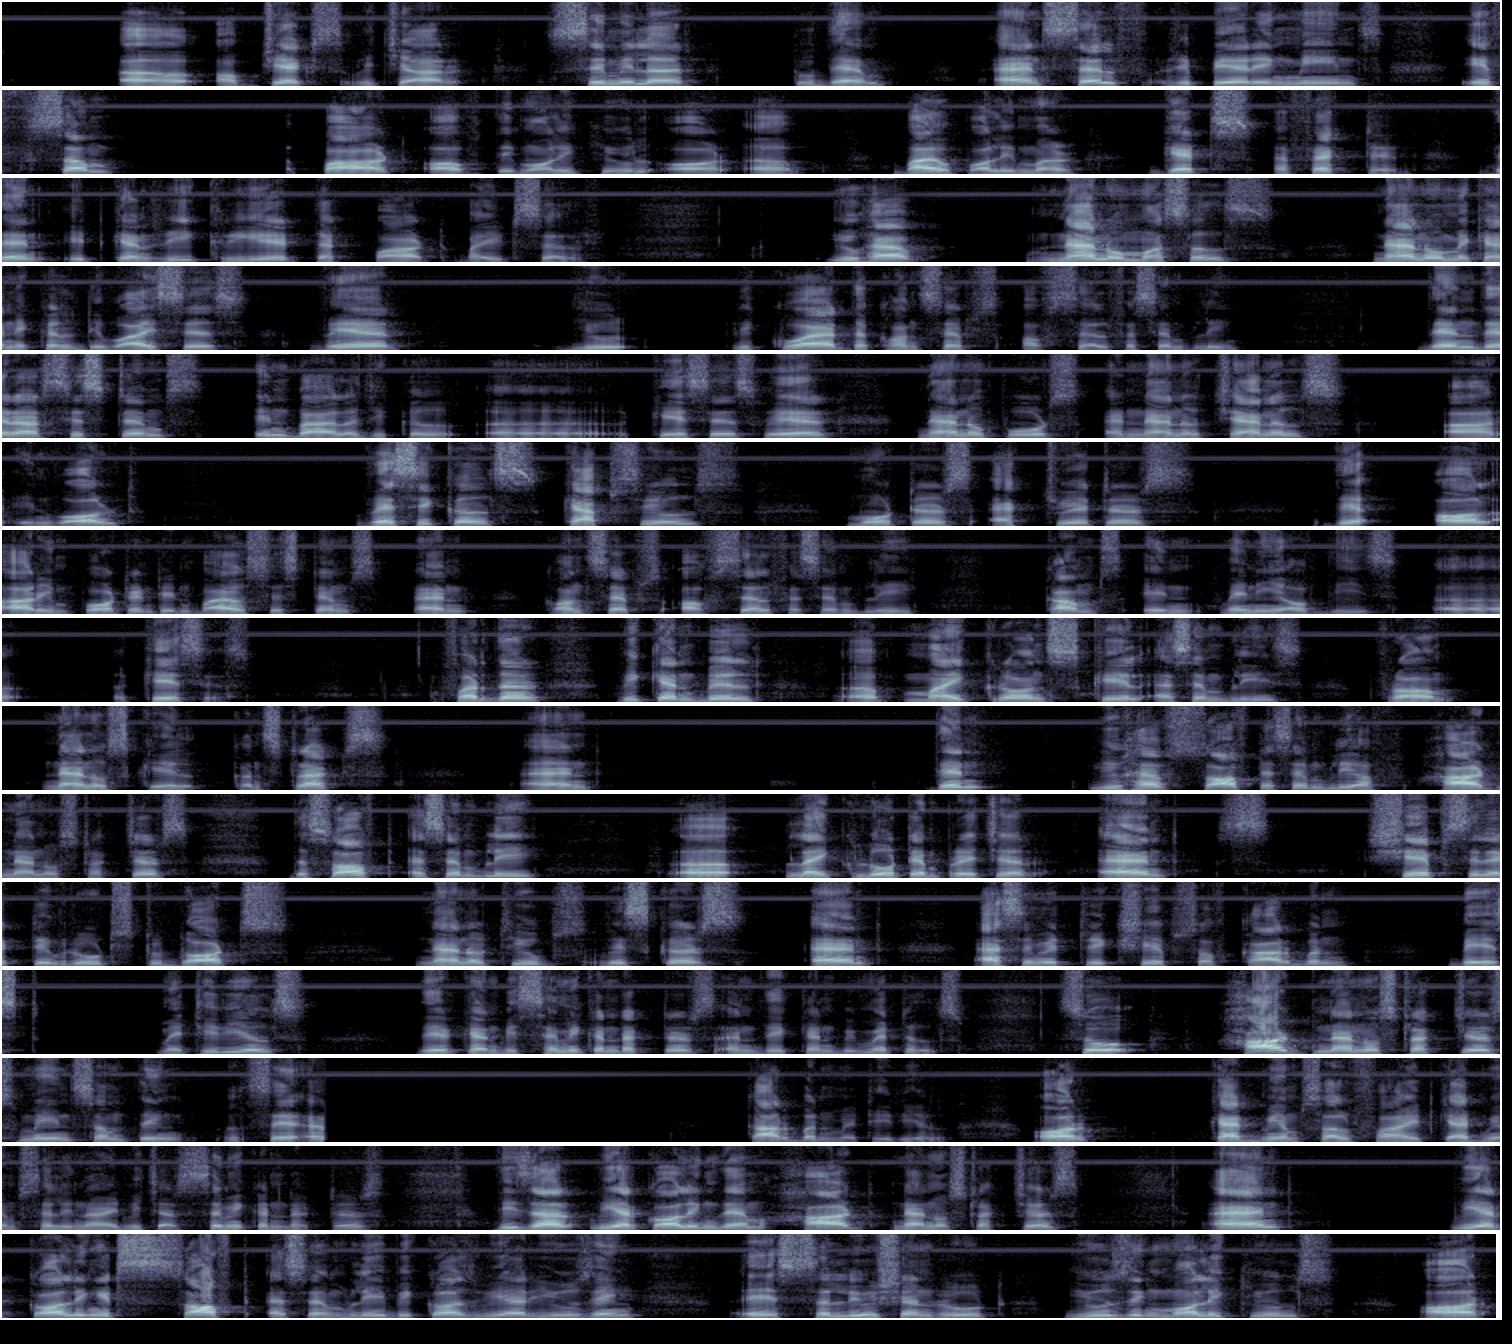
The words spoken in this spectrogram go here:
uh, objects which are similar to them and self repairing means if some part of the molecule or a biopolymer gets affected then it can recreate that part by itself. You have nano muscles, nano mechanical devices where you require the concepts of self assembly. Then there are systems in biological uh, cases where nanopores and nano channels are involved, vesicles, capsules, motors, actuators, they all are important in biosystems and concepts of self assembly comes in many of these uh, cases. Further, we can build uh, micron scale assemblies from nanoscale constructs and then you have soft assembly of hard nanostructures. The soft assembly uh, like low temperature and shape selective routes to dots, nanotubes, whiskers and asymmetric shapes of carbon based materials. There can be semiconductors and they can be metals. So, hard nanostructures means something say carbon material or cadmium sulphide, cadmium selenide which are semiconductors. These are we are calling them hard nanostructures and we are calling it soft assembly because we are using a solution route using molecules or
